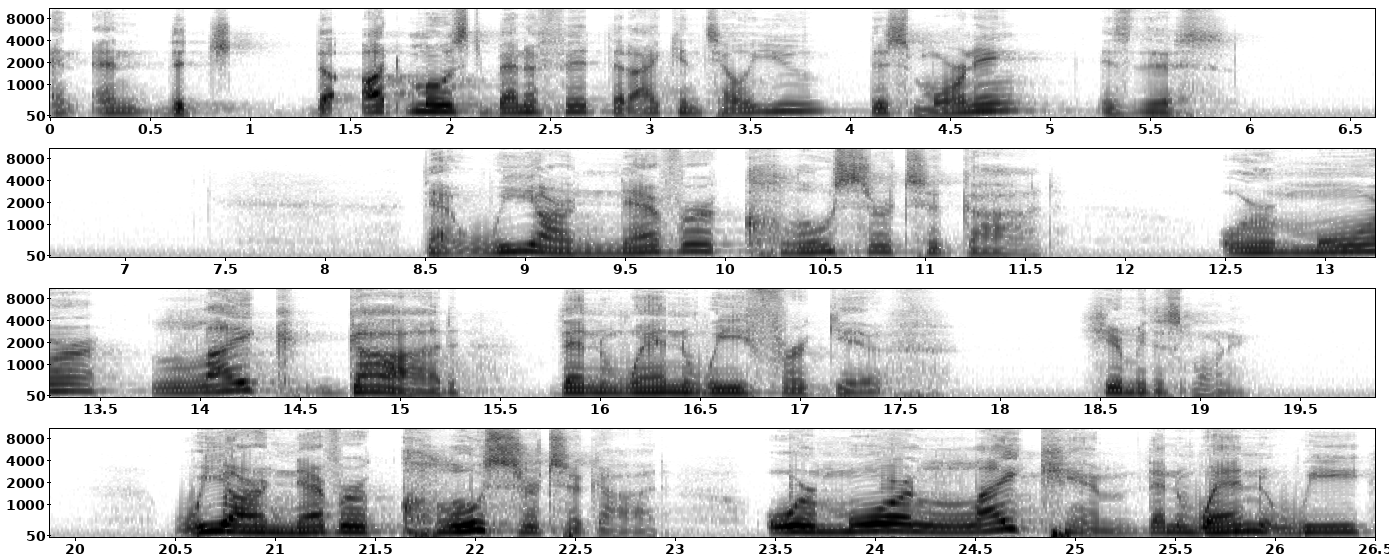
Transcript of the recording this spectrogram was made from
And, and the, the utmost benefit that I can tell you this morning is this that we are never closer to God or more like God than when we forgive. Hear me this morning. We are never closer to God or more like Him than when we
